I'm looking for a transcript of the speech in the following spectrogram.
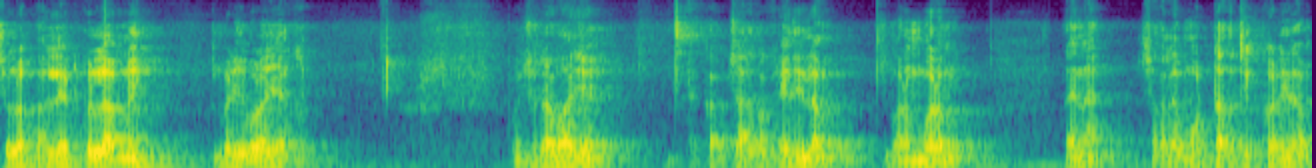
চলো, আর লেট করে লাভ নেই, বেরিয়ে পড়া যাক। পঞ্চটা বাজে। এক কাপ চা তো খেয়ে নিলাম গরম গরম তাই না? সকালে মুডটা তো ঠিক করে নিলাম।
